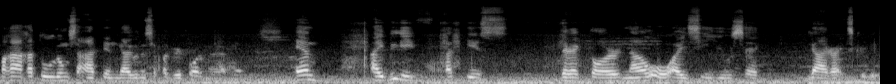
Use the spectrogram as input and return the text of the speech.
makakatulong sa atin gagawin sa pag-reform natin. And I believe at is Director, now OIC USEC, Gara Escalade.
